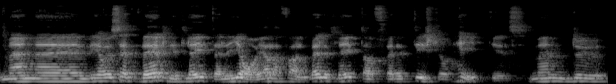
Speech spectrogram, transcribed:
Men eh, vi har ju sett väldigt lite, eller jag i alla fall, väldigt lite av Fredrik Dishov hittills. Men du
